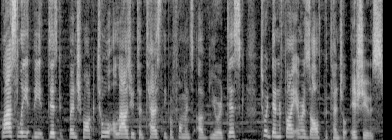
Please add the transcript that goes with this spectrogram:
Lastly, the disk benchmark tool allows you to test the performance of your disk to identify and resolve potential issues.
